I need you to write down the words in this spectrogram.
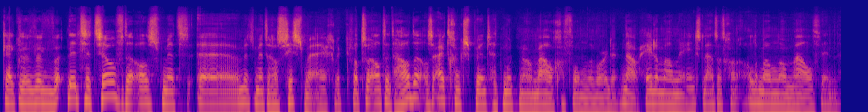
Kijk, we, het is hetzelfde als met, eh, met, met racisme eigenlijk. Wat we altijd hadden als uitgangspunt, het moet normaal gevonden worden. Nou, helemaal mee eens. Laten we het gewoon allemaal normaal vinden.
